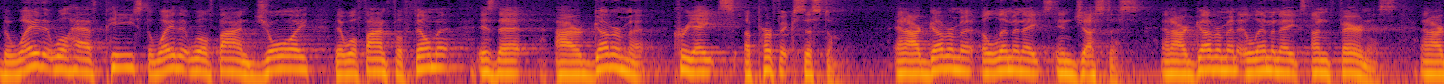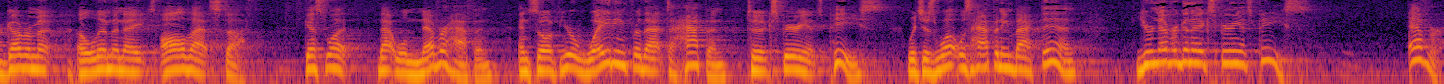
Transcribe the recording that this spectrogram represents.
the way that we'll have peace, the way that we'll find joy, that we'll find fulfillment, is that our government creates a perfect system, and our government eliminates injustice, and our government eliminates unfairness, and our government eliminates all that stuff. Guess what? That will never happen. And so, if you're waiting for that to happen to experience peace, which is what was happening back then, you're never going to experience peace. Ever.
